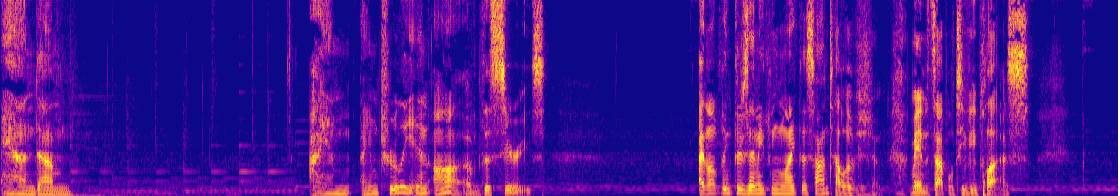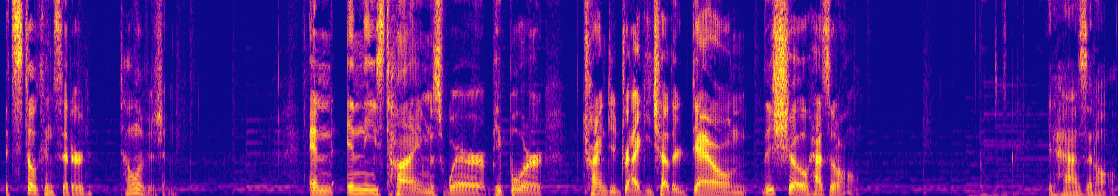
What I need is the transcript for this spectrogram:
And um I am I am truly in awe of this series. I don't think there's anything like this on television. I mean, it's Apple TV Plus. It's still considered television. And in these times where people are trying to drag each other down, this show has it all. It has it all.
